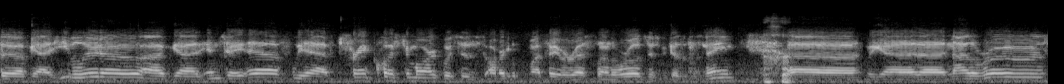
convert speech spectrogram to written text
So I've got Evil Uno. I've got MJF. We have Trent question mark, which is arguably my favorite wrestler in the world just because of his name. uh, we got uh, Nyla Rose.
